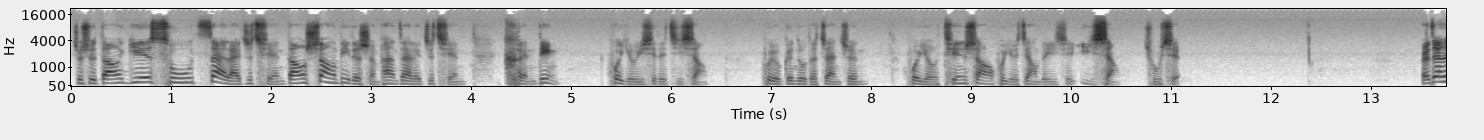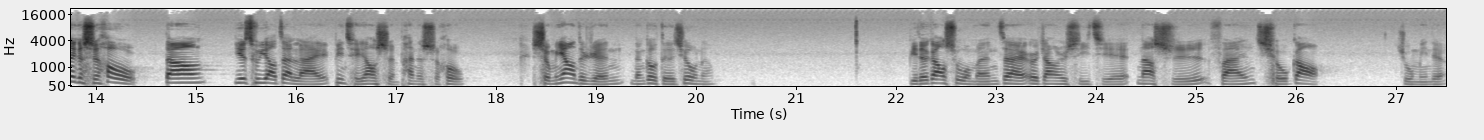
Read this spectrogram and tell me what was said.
就是当耶稣再来之前，当上帝的审判再来之前，肯定会有一些的迹象，会有更多的战争，会有天上会有这样的一些异象出现。而在那个时候，当耶稣要再来，并且要审判的时候，什么样的人能够得救呢？彼得告诉我们在二章二十一节，那时凡求告主名的，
